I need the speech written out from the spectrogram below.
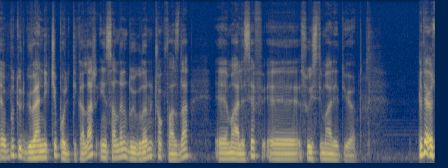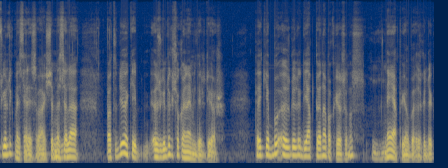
e, bu tür güvenlikçi politikalar insanların duygularını çok fazla e, maalesef e, suistimal ediyor. Bir de özgürlük meselesi var. Şimdi Hı-hı. mesela Batı diyor ki özgürlük çok önemlidir diyor. Peki bu özgürlük yaptığına bakıyorsunuz. Hı-hı. Ne yapıyor bu özgürlük?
